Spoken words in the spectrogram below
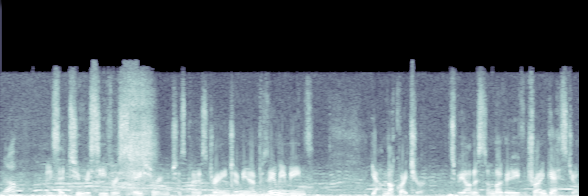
yeah and he said two receivers stationary, which is kind of strange. I mean, I presume he means, yeah, I'm not quite sure. To be honest, I'm not going to even try and guess, Joe.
